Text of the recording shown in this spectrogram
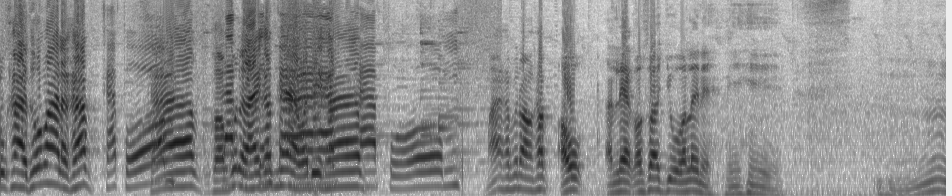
ลูกค้าโทรมาแล้วครับ ครับผมครับขอบคุณหลายครับแม่สวัสดีครับ ครับผม มาครับพี่น้องครับ เอาอันแรกเอาซอยจุกันเลยนี่นี่อื้อหือ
